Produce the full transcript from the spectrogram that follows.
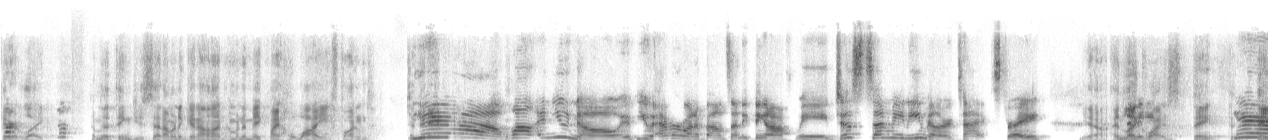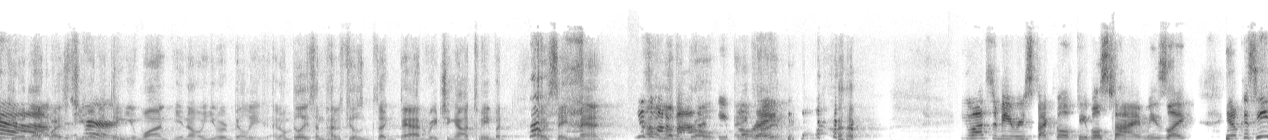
They're like, some of the things you said, I'm going to get on. I'm going to make my Hawaii fund. Today. Yeah. Well, and you know, if you ever want to bounce anything off me, just send me an email or text, right? Yeah, and likewise, I mean, thank th- yeah, thank you, and likewise to you. Sure. Anything you want, you know, you or Billy. I know Billy sometimes feels like bad reaching out to me, but I always say, "Man, I love you, bro." People, Anytime. right? he wants to be respectful of people's time. He's like, you know, because he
